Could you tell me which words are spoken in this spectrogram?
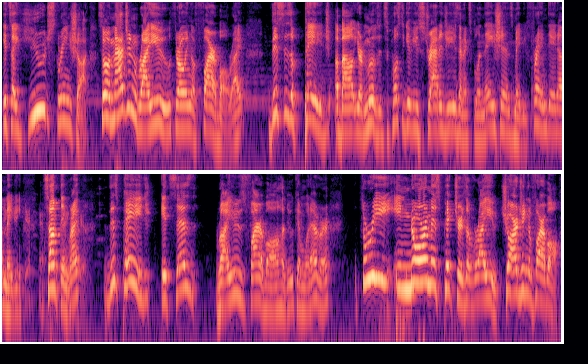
It's a huge screenshot. So imagine Ryu throwing a fireball, right? This is a page about your moves. It's supposed to give you strategies and explanations, maybe frame data, maybe something, right? This page, it says Ryu's fireball, Hadouken, whatever. Three enormous pictures of Ryu charging the fireball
